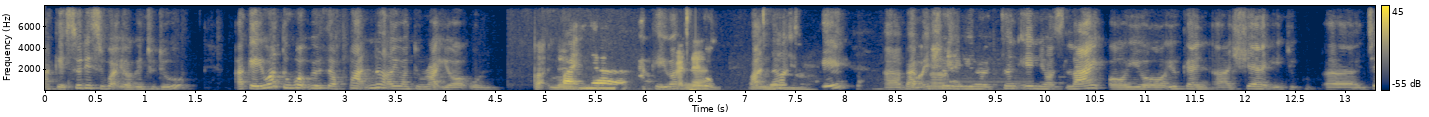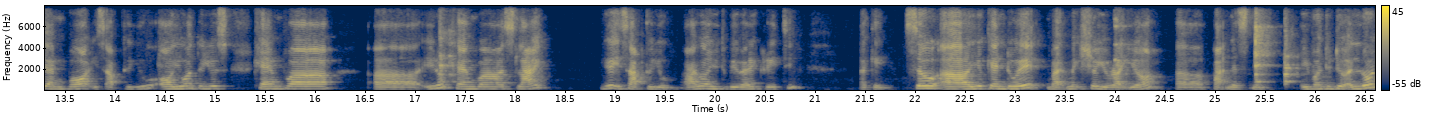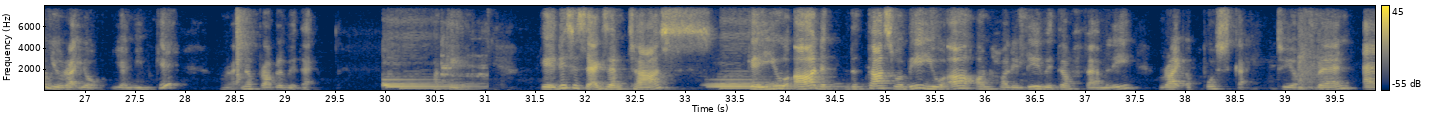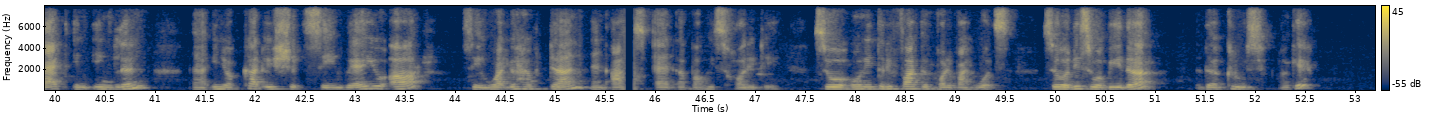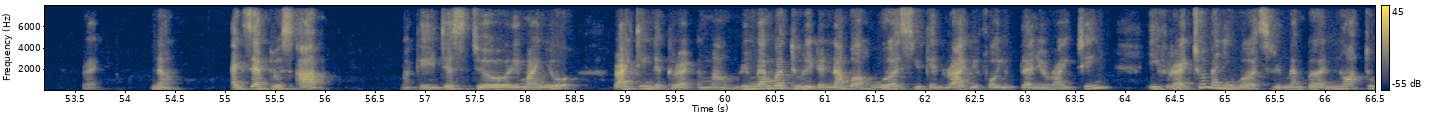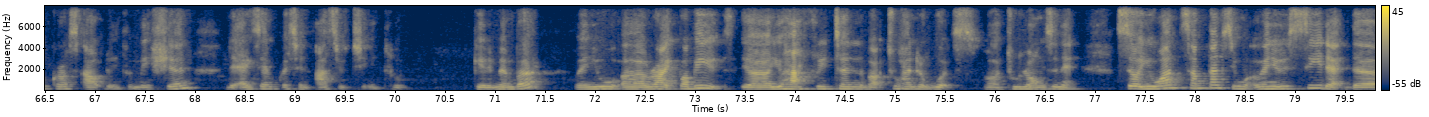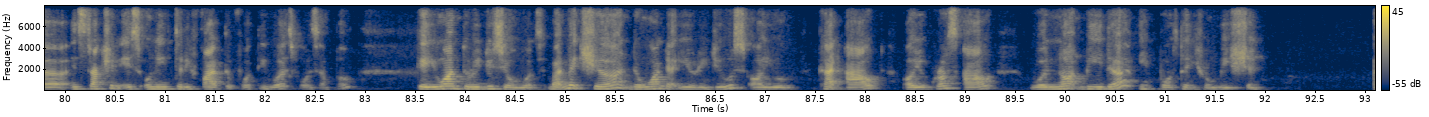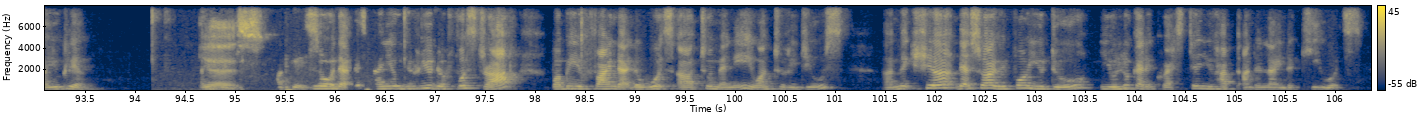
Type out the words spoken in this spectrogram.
Okay, so this is what you're going to do. Okay, you want to work with your partner or you want to write your own? partner. Partner. Okay, you want Partner. to work with partner, it's okay. Uh, but make sure you turn in your slide or your you can uh, share it uh, Jamboard. It's up to you. Or you want to use Canva, uh, you know, Canva slide. Yeah, it's up to you. I want you to be very creative. Okay, so uh, you can do it, but make sure you write your uh, partner's name. If you want to do alone, you write your, your name, okay? All right, no problem with that. Okay, okay, this is the exam task. Okay, you are, the, the task will be you are on holiday with your family. Write a postcard to your friend at in England. Uh, in your card, you should say where you are, say what you have done, and ask Ed about his holiday. So only 35 to 45 words. So this will be the the clues. Okay. Right. Now, exam close up. Okay, just to remind you, writing the correct amount. Remember to read the number of words you can write before you plan your writing. If you write too many words, remember not to cross out the information the exam question asks you to include. Okay, remember when you uh, write, probably uh, you have written about 200 words or too long, isn't it? So you want sometimes you when you see that the instruction is only 35 to 40 words, for example, okay, you want to reduce your words, but make sure the one that you reduce or you cut out or you cross out will not be the important information. Are you clear? Yes. Okay, so that is when you review the first draft, probably you find that the words are too many, you want to reduce. Uh, make sure, that's why before you do, you look at the question, you have to underline the keywords.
